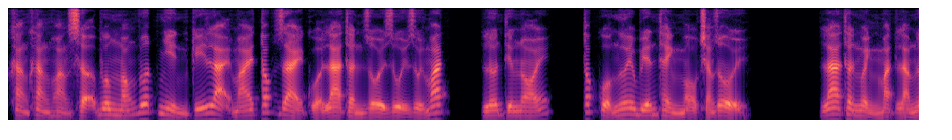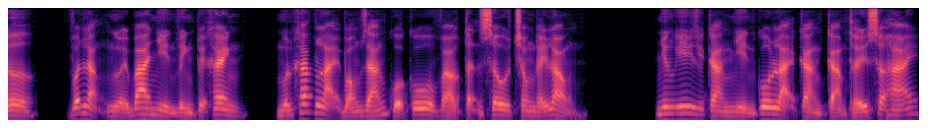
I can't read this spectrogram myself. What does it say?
Khẳng khẳng hoảng sợ buông móng vuốt nhìn kỹ lại mái tóc dài của la thần rồi rùi rùi mắt lớn tiếng nói, tóc của ngươi biến thành màu trắng rồi. La thần ngoảnh mặt làm ngơ, vẫn lặng người ba nhìn vinh tuệ khanh, muốn khắc lại bóng dáng của cô vào tận sâu trong đáy lòng. Nhưng y càng nhìn cô lại càng cảm thấy sợ hãi,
